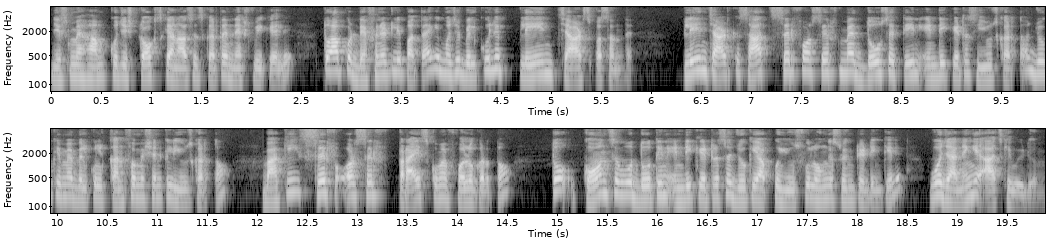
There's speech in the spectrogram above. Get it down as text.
जिसमें हम कुछ स्टॉक्स के एनालिसिस करते हैं नेक्स्ट वीक के लिए तो आपको डेफिनेटली पता है कि मुझे बिल्कुल ही प्लेन चार्ट्स पसंद है। प्लेन चार्ट के साथ सिर्फ़ और सिर्फ़ मैं दो से तीन इंडिकेटर्स यूज़ करता हूँ, जो कि मैं बिल्कुल कन्फर्मेशन के लिए यूज़ करता हूँ। बाकी सिर्फ़ और सिर्फ़ प्राइस को मैं फॉलो करता हूँ। तो कौन से वो दो तीन इंडिकेटर्स है जो कि आपको यूजफुल होंगे स्विंग ट्रेडिंग के लिए, वो जानेंगे आज के वीडियो में।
